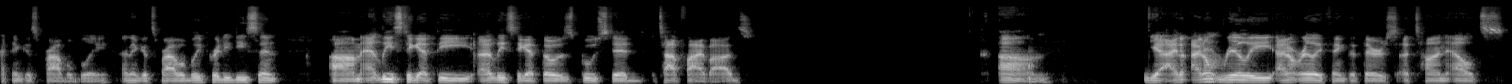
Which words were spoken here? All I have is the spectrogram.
i think is probably i think it's probably pretty decent um at least to get the at least to get those boosted top five odds um yeah i, I don't really i don't really think that there's a ton else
